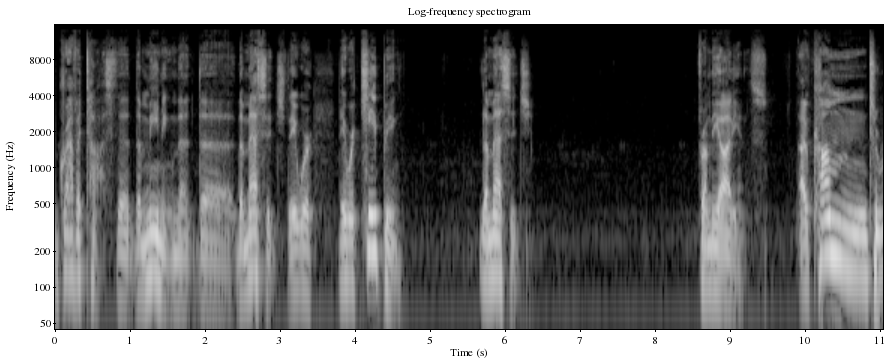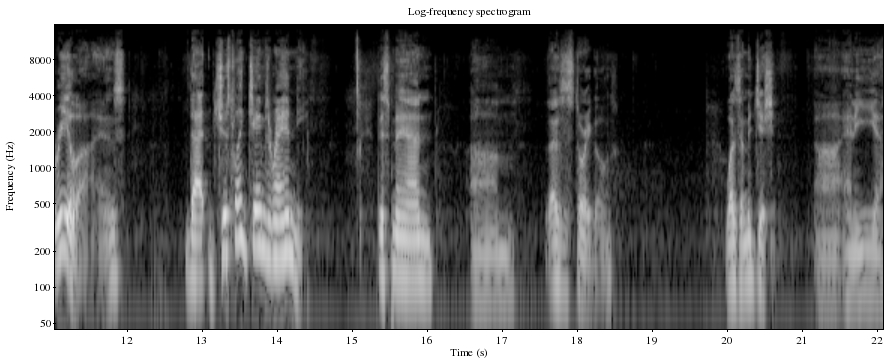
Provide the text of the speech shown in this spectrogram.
gravitas, the, the meaning, the, the the message. They were they were keeping the message from the audience. I've come to realize that just like James Randi, this man, um, as the story goes, was a magician, uh, and he, uh,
